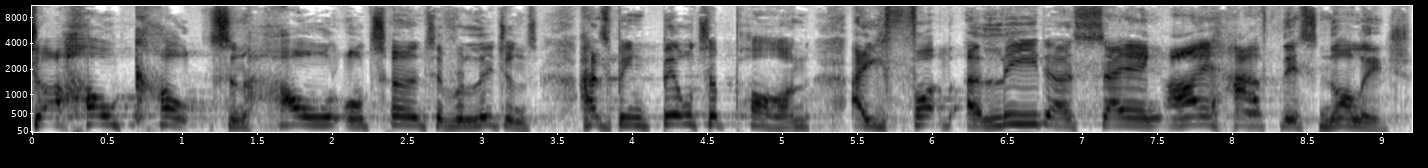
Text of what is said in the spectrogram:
Whole cults and whole alternative religions has been built upon a a leader saying, I have this knowledge.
